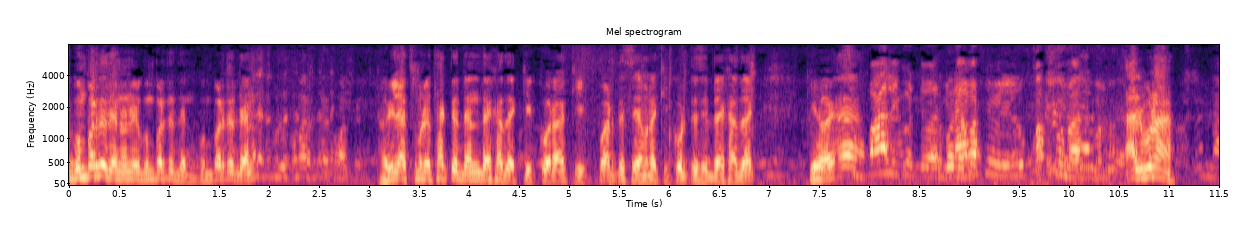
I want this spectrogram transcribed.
ঘুম পাড়তে দেন উনি ঘুম পাড়তে দেন ঘুম পাড়তে দেন। রিল্যাক্স মোডে থাকতে দেন দেখা যাক কি করা কি পারতেছি আমরা কি করতেছি দেখা যাক কি হয়। পালি করতে পারব না আমার ফ্যামিলির লোক কখনো আসব না। আসব না? না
